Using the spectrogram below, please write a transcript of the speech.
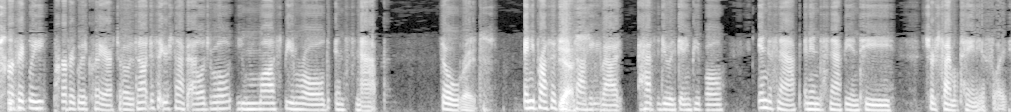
perfectly, perfectly clear. So it's not just that you're SNAP eligible, you must be enrolled in SNAP. So right. any process yes. you're talking about has to do with getting people into SNAP and into SNAP E&T sort of simultaneously.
